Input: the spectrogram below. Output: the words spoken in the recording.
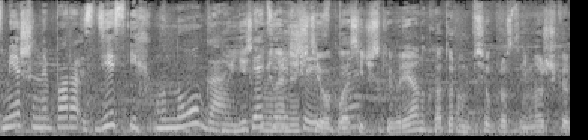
смешанные пара. Здесь их много. Ну, есть криминальное чтиво, да? классический вариант, в котором все просто немножечко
